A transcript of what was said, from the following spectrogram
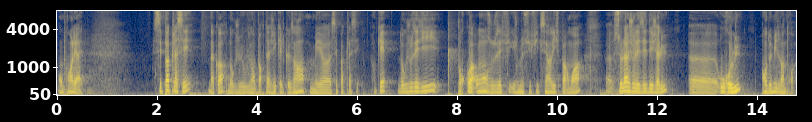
on prend les rênes. C'est pas classé, d'accord? Donc je vais vous en partager quelques-uns, mais euh, c'est pas classé. Ok? Donc je vous ai dit, pourquoi 11 je, me suis fixé un livre par mois. Euh, Ceux-là, je les ai déjà lus euh, ou relus en 2023.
